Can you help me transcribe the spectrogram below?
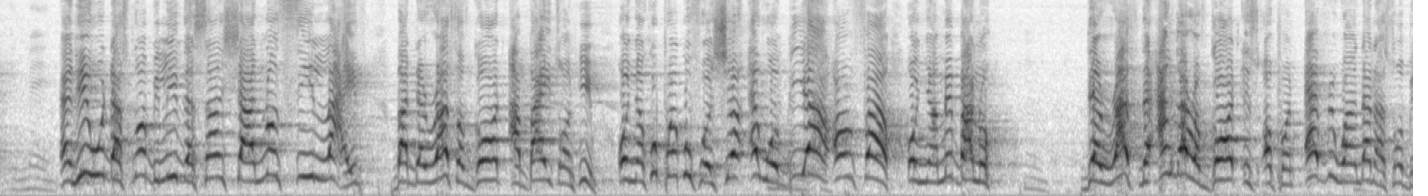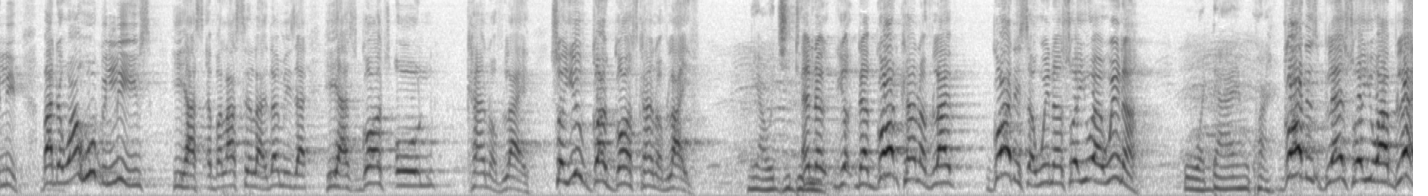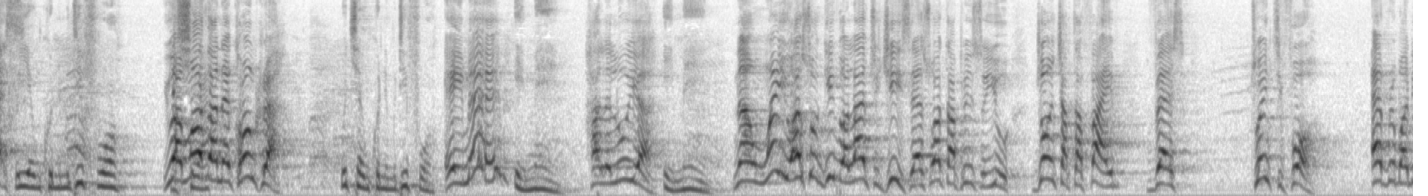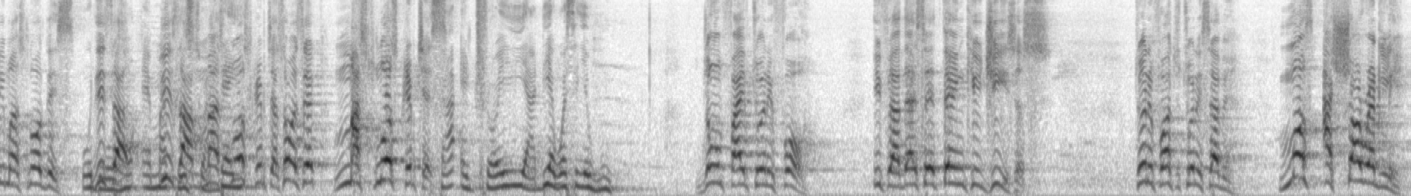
And he who does not believe the Son shall not see life, but the wrath of God abides on him. Onyankopɔn abufuo hyɛ ɛwɔ obi a ɔmfa a onyame ba no. The wrath, the anger of God is upon everyone that has not believed. But the one who believes, he has everlasting life. That means that he has God's own kind of life. So you've got God's kind of life. ne a wogye di And the, the God kind of life, God is a winner, so you are a winner. wowɔ daa nkwa God is blessed, so you are blessed. You are more than a conqueror. Amen. amen Hallelujah. amen Now, when you also give your life to Jesus, what happens to you? John chapter 5, verse 24. Everybody must know this. These are, these are must know scriptures. Someone say, must know scriptures. saa ntwerɛ yi yɛ adeɛ a ɛwɔ sɛ yɛhu John 5 24. If you are there, say, Thank you, Jesus. 24 to 27. Most assuredly,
